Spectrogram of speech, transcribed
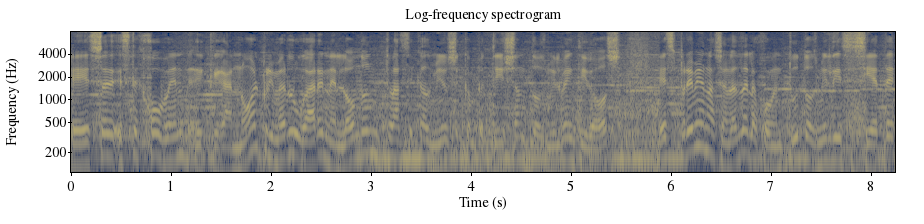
es este joven eh, que ganó el primer lugar en el London Classical Music Competition 2022, es Premio Nacional de la Juventud 2017,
